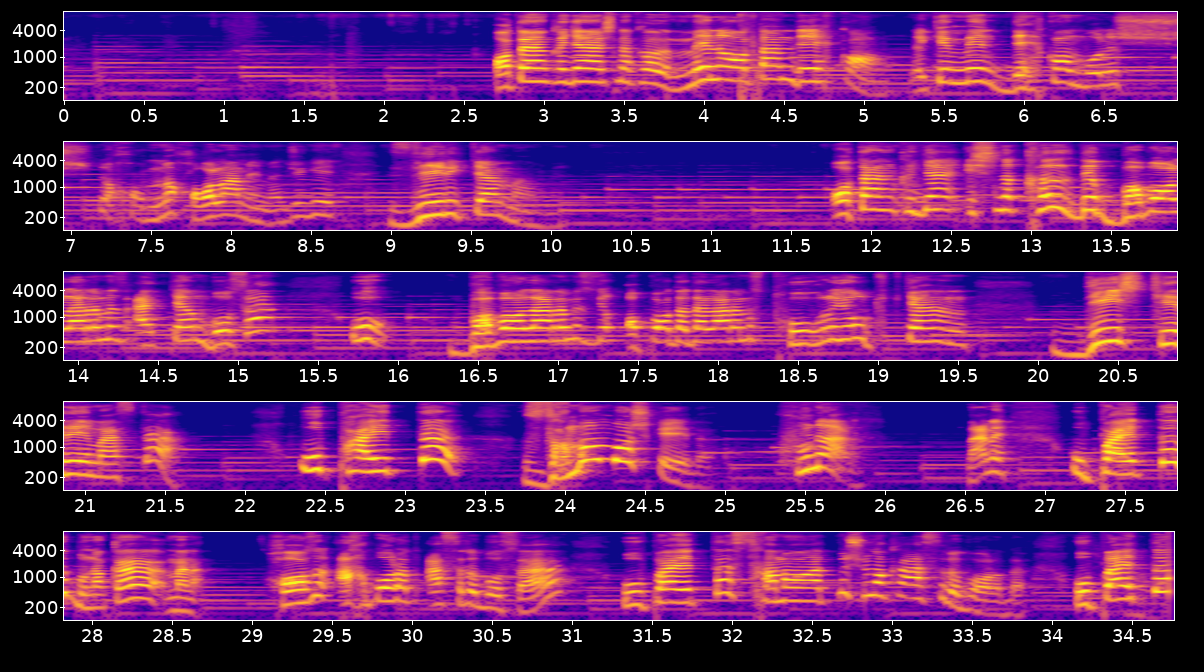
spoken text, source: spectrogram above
Otang qilgan ishni qildi. Meni otam dehqon lekin men dehqon bo'lishni xohlamayman chunki zerikkanman otang qilgan ishni qil deb bobolarimiz aytgan bo'lsa u bobolarimiz opa dadalarimiz to'g'ri yo'l tutgan deyish kerak emasda. U paytda zamon boshqa edi hunar. Ya'ni u paytda bunaqa mana hozir axborot asri bo'lsa u paytda sanoatni shunaqa asri bor edi u paytda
